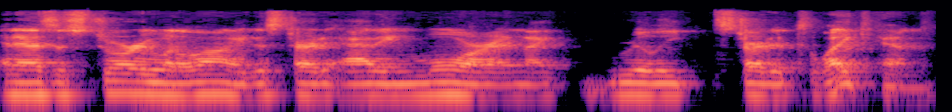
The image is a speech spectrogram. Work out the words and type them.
And as the story went along, I just started adding more, and I really started to like him.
